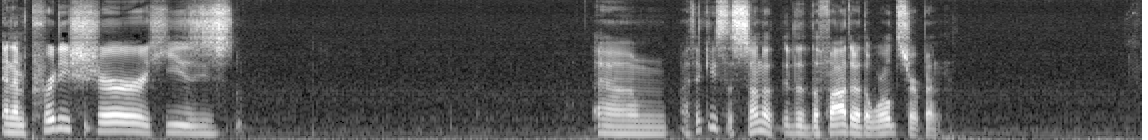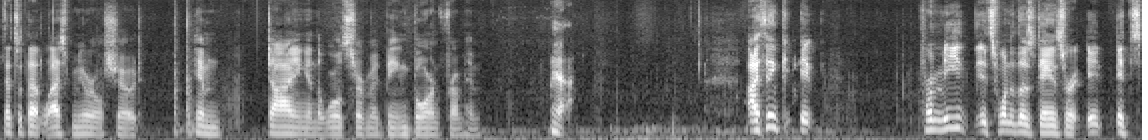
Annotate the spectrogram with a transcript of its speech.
and I'm pretty sure he's. Um, I think he's the son of the, the father of the world serpent. That's what that last mural showed. Him dying and the world serpent being born from him. Yeah. I think it for me it's one of those games where it it's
